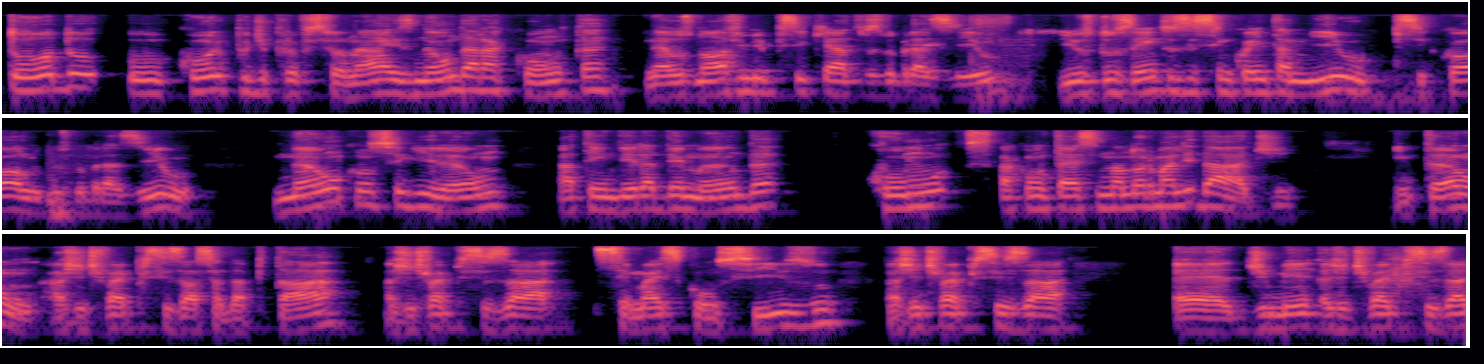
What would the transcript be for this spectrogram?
todo o corpo de profissionais não dará conta, né, os 9 mil psiquiatras do Brasil e os 250 mil psicólogos do Brasil não conseguirão atender a demanda como acontece na normalidade. Então, a gente vai precisar se adaptar, a gente vai precisar ser mais conciso, a gente vai precisar é, de a gente vai precisar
